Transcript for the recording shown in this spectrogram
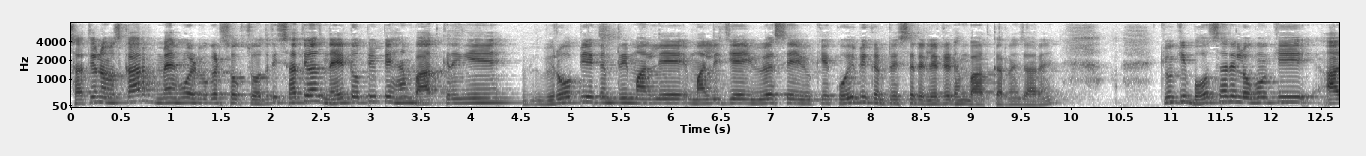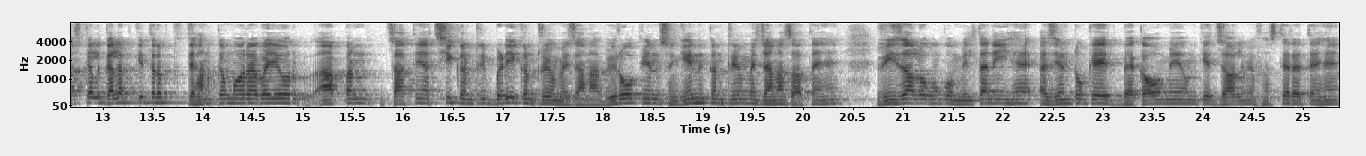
साथियों, नमस्कार। मैं हूँ एडवोकेट शोक चौधरी। साथियों, आज नए टॉपिक पे हम बात करेंगे। यूरोपीय कंट्री मान लिए, मान लीजिए यूएसए यूके कोई भी कंट्री से रिलेटेड हम बात करने जा रहे हैं। क्योंकि बहुत सारे लोगों की आजकल गलत की तरफ़ ध्यान कम हो रहा है भाई, और अपन चाहते हैं अच्छी कंट्री बड़ी कंट्रियों में जाना। यूरोपियन संगीन कंट्रियों में जाना चाहते हैं। वीज़ा लोगों को मिलता नहीं है। एजेंटों के बहकाव में, उनके जाल में फंसते रहते हैं।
